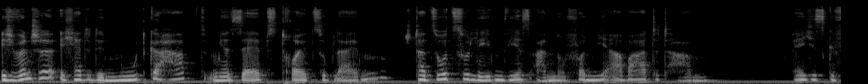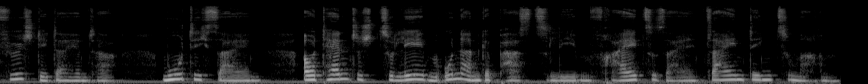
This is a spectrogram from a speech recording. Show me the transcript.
ich wünsche, ich hätte den Mut gehabt, mir selbst treu zu bleiben, statt so zu leben, wie es andere von mir erwartet haben. Welches Gefühl steht dahinter? Mutig sein, authentisch zu leben, unangepasst zu leben, frei zu sein, sein Ding zu machen.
